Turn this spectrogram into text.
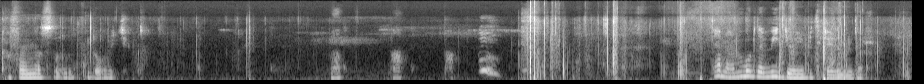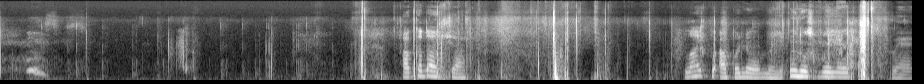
Kafam nasıl doğru çıktı. Tamam burada videoyu bitirelim dur. Arkadaşlar like ve abone olmayı unutmayın ve.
